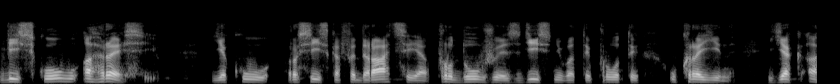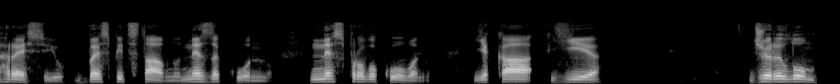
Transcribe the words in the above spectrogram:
військову агресію, яку Російська Федерація продовжує здійснювати проти України як агресію безпідставну, незаконну, неспровоковану, яка є джерелом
